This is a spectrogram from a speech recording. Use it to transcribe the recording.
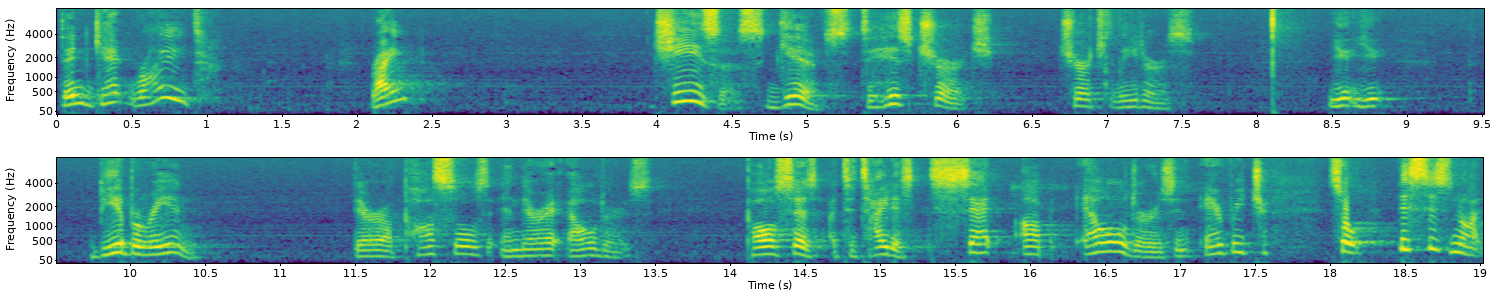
then get right. Right? Jesus gives to his church, church leaders. You, you, be a Berean. There are apostles and there are elders. Paul says to Titus, set up elders in every church. So this is not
